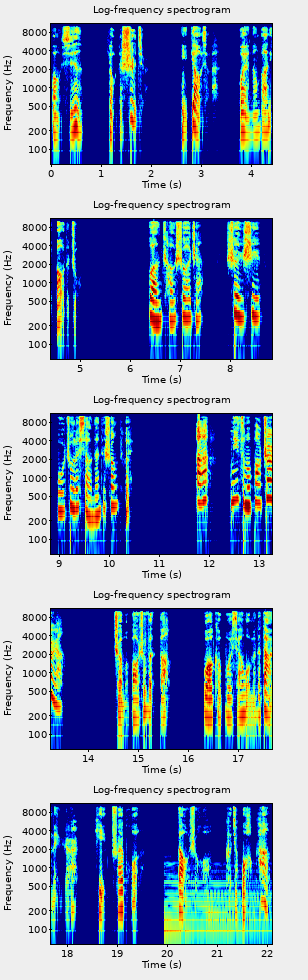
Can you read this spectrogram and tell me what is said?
放心，有的是劲儿，你掉下来，我也能把你抱得住。王朝说着，顺势扶住了小南的双腿。啊，你怎么抱这儿啊？这么抱着稳当，我可不想我们的大美人屁股摔破了，到时候可就不好看了。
